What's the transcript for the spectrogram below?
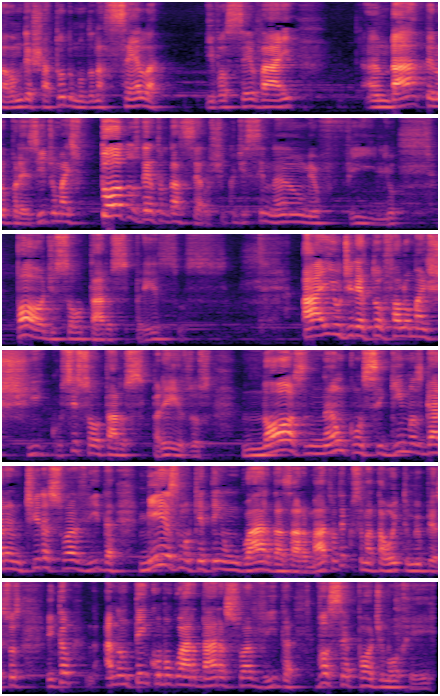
Nós vamos deixar todo mundo na cela e você vai andar pelo presídio, mas todos dentro da cela. O Chico disse: Não, meu filho, pode soltar os presos. Aí o diretor falou: Mas Chico, se soltar os presos, nós não conseguimos garantir a sua vida, mesmo que tenham guardas armados, não tem como você matar 8 mil pessoas, então não tem como guardar a sua vida, você pode morrer.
